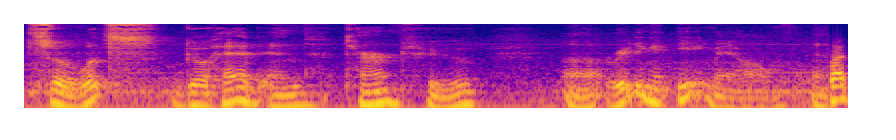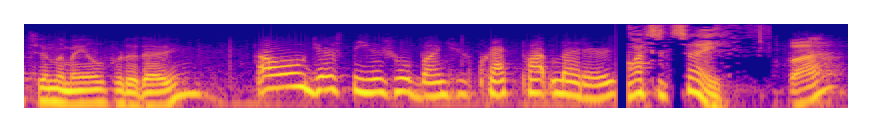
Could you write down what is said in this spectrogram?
so let's go ahead and turn to uh, reading an email. What's in the mail for today? Oh, just the usual bunch of crackpot letters. What's it say? What?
